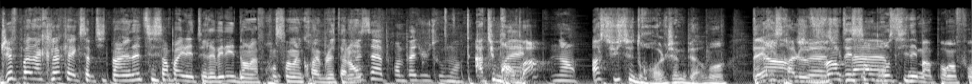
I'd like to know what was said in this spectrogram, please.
Jeff Panaclock avec sa petite marionnette, c'est sympa. Il a été révélé dans La France en incroyable talent. Mais ça apprend pas du tout, moi. Ah, tu prends Ouais, pas? Non. Ah si, c'est drôle, j'aime bien moi. D'ailleurs, il sera le je 20 suis décembre pas- au cinéma pour info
